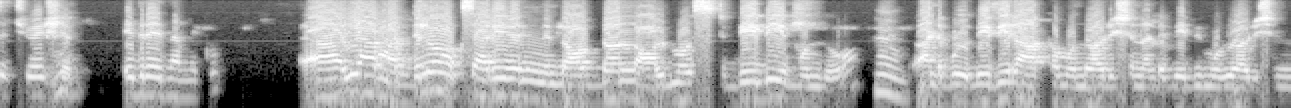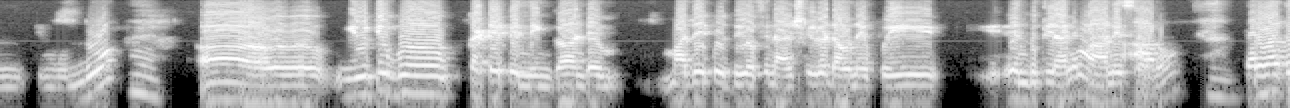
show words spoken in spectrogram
సిచ్యువేషన్ ఎదురైందా మీకు? యా మధ్యలో ఒకసారి లాక్డౌన్ ఆల్మోస్ట్ బేబీ ముందు Hmm. అంటే బేబీ రాక ముందు ఆడిషన్ అంటే బేబీ మూవీ ఆడిషన్కి ముందు Hmm. ఆ యూట్యూబ్ కట్ అయిపోయింది ఇంకా. అంటే మాదే కొద్దిగా ఫినాన్షియల్గా డౌన్ అయిపోయి ఎందుకులే అని మానేశాను. తర్వాత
